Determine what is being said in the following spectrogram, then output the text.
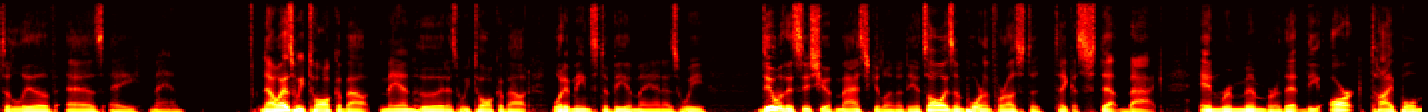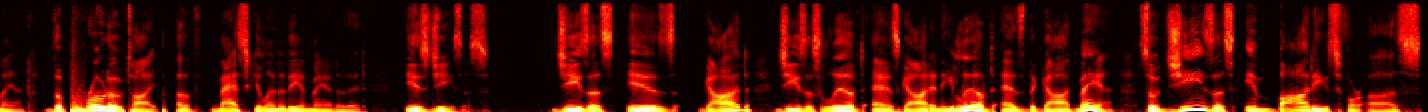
to live as a man? Now, as we talk about manhood, as we talk about what it means to be a man, as we deal with this issue of masculinity, it's always important for us to take a step back and remember that the archetypal man, the prototype of masculinity and manhood, is Jesus. Jesus is God. Jesus lived as God and he lived as the God man. So Jesus embodies for us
